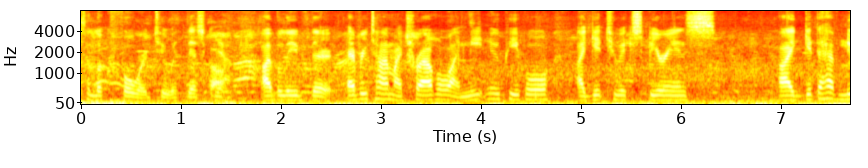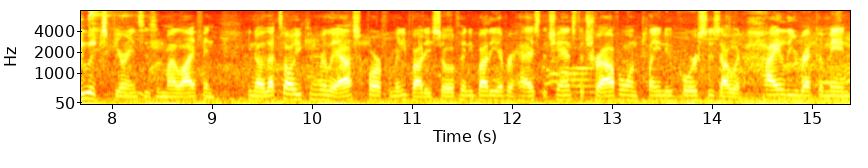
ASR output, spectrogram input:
to look forward to with disc golf. Yeah. I believe that every time I travel, I meet new people, I get to experience I get to have new experiences in my life, and you know that's all you can really ask for from anybody. So if anybody ever has the chance to travel and play new courses, I would highly recommend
